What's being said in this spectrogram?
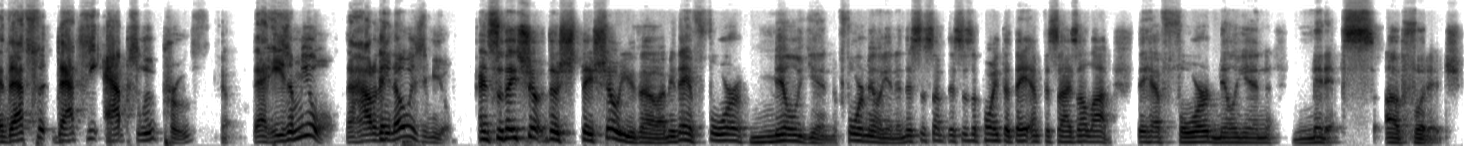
And that's the, that's the absolute proof that he's a mule. Now, how do they know he's a mule? And so they show they show you though. I mean, they have four million, four million, and this is some this is a point that they emphasize a lot. They have four million minutes of footage.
